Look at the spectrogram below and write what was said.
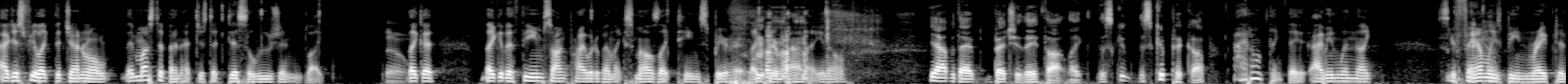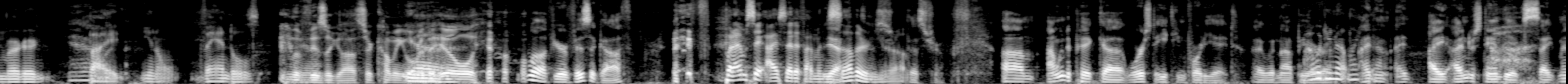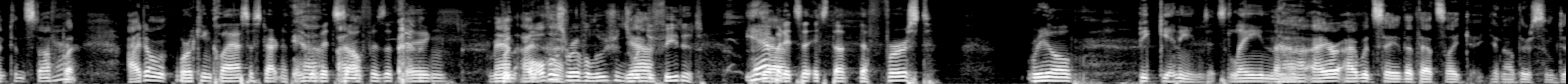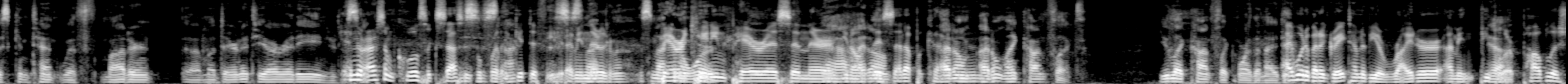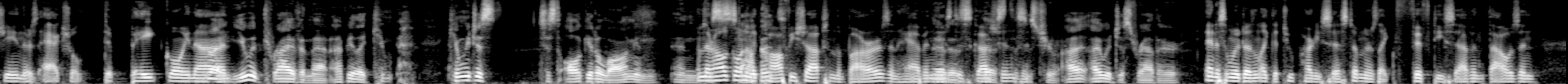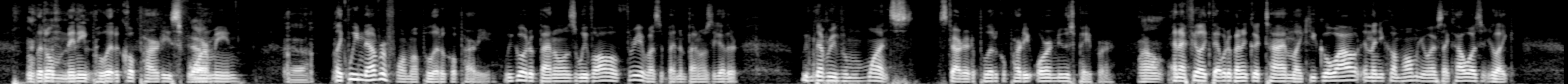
I just feel like the general, it must have been a, just a disillusioned, like, No. like a, like the theme song probably would have been like "Smells Like Teen Spirit," like Nirvana, you know. Yeah, but I bet you they thought like this could this could pick up. I don't think they. I mean, when like This your could pick family's up. being raped and murdered Yeah, by you know vandals, the Visigoths are coming over the Yeah. hill. you know. Well, if you're a Visigoth, but I'm saying I said if I'm in yeah, Southern that's, Europe, That's true. Um, I'm going to pick uh, worst 1848. I would not be. Why would you around- not like I that? don't. I, I I understand the excitement and stuff, Yeah. but I don't. working class is starting to think Yeah, of I itself don't- as a thing. Man, but I, all those I, revolutions yeah. were defeated. Yeah, Yeah. but it's the, it's the the first real beginnings. It's laying the Uh, I I would say that that's like you know there's some discontent with modern uh, modernity already, and you're just and there like, are some cool successes before they not- get defeated. I mean, they're gonna- it's not barricading. Paris, and they're yeah, you know they set up a commune. I don't I don't like conflict. You like conflict more than I do. I would have been a great time to be a writer. I mean, people Yeah. are publishing. There's actual debate going on. Right, you would thrive in that. I'd be like, can, can we just just all get along and and and they're all going to the it? coffee shops and the bars and having That these is- discussions. This, and, is true. I, I would just rather. and as someone who doesn't like the two party system, there's like 57,000 little mini political parties Yeah. forming. Yeah. Like we never form a political party. We go to Benno's. We've all three of us have been to Benno's together. We've never even once started a political party or a newspaper. Well, And I feel like that would have been a good time. Like you go out and then you come home and your wife's like, "How was it?" You're like,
